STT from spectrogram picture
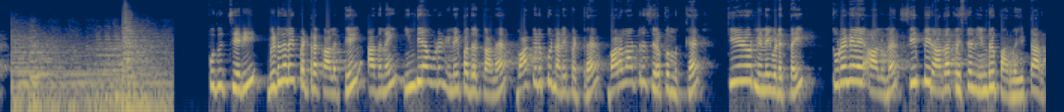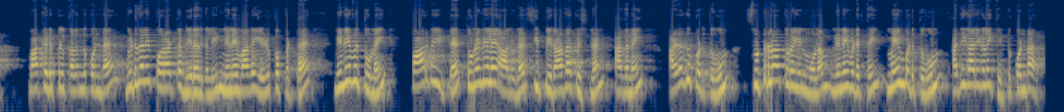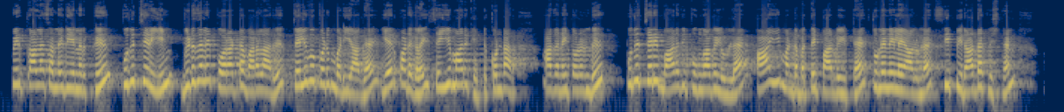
புதுச்சேரி விடுதலை பெற்ற காலத்தில் அதனை இந்தியாவுடன் இணைப்பதற்கான வாக்கெடுப்பு நடைபெற்ற வரலாற்று சிறப்புமிக்க கீழூர் நினைவிடத்தை துணைநிலை ஆளுநர் சி பி ராதாகிருஷ்ணன் இன்று பார்வையிட்டார். வாக்கெடுப்பில் கலந்து கொண்ட விடுதலை போராட்ட வீரர்களின் நினைவாக எழுப்பப்பட்ட நினைவு தூணை பார்வையிட்ட துணைநிலை ஆளுநர் சி பி ராதாகிருஷ்ணன் அதனை அழகுபடுத்தவும் சுற்றுலாத்துறையின் மூலம் நினைவிடத்தை மேம்படுத்தவும் அதிகாரிகளை கேட்டுக்கொண்டார். பிற்கால சந்ததியினருக்கு புதுச்சேரியின் விடுதலை போராட்ட வரலாறு தெளிவுபடும்படியாக ஏற்பாடுகளை செய்யுமாறு கேட்டுக்கொண்டார். அதனைத் தொடர்ந்து புதுச்சேரி பாரதி பூங்காவில் உள்ள ஆயி மண்டபத்தை பார்வையிட்ட துணைநிலை ஆளுநர் சி. பி. ராதாகிருஷ்ணன்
